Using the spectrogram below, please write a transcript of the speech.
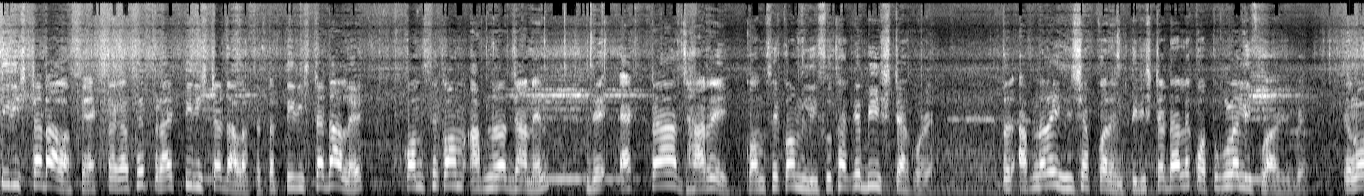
তিরিশটা ডাল আছে। একটা গাছে প্রায় তিরিশটা ডাল আছে। তা তিরিশটা ডালে কমসে কম আপনারা জানেন যে একটা ঝাড়ে কমসে কম লিচু থাকে বিশটা করে। তো আপনারাই হিসাব করেন, তিরিশটা ডালে কতগুলো লিফু আসবে? এগুলো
